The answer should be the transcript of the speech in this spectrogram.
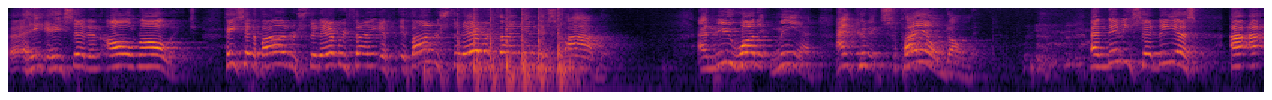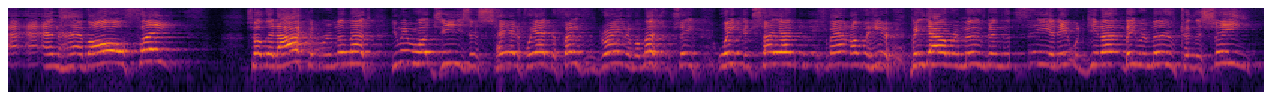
uh, he, he said, in all knowledge. He said, if I understood everything, if, if I understood everything in this Bible and knew what it meant and could expound on it. And then he said this, I, I, and have all faith so that I could mountains. You remember what Jesus said? If we had the faith of the grain of a mustard seed, we could say unto this mountain over here, Be thou removed into the sea, and it would get up and be removed to the sea.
